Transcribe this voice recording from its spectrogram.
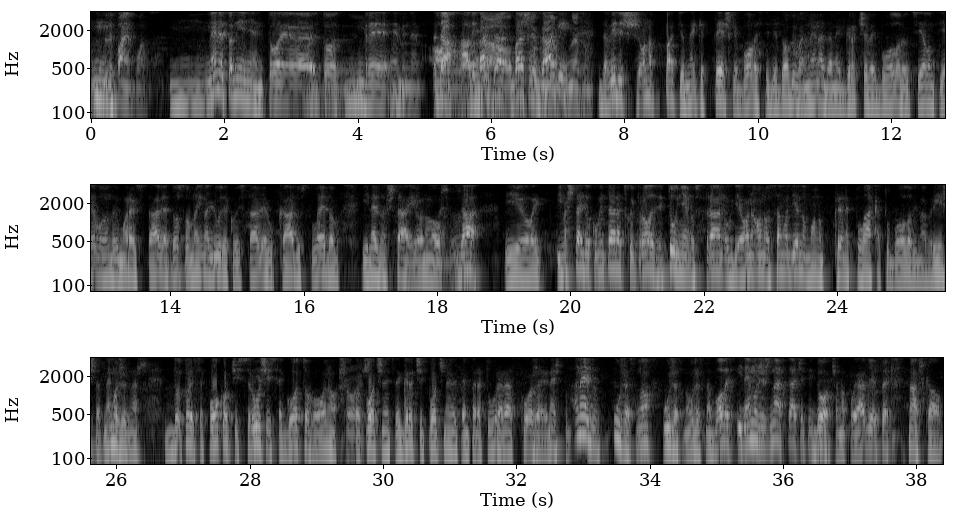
The Defiant Ones. Mm, Mene to nije njen, to je, to, Dre, Eminem. Da, ali baš, Da, baš znam, Gagi, da vidiš ona pati od neke teške bolesti gdje dobiva nenadane grčeve i bolove u cijelom tijelu i onda ju moraju stavljati. Doslovno ima ljude koji stavljaju u kadu s ledom i ne znam šta i ono, da. I ovaj, imaš taj dokumentarac koji prolazi tu njenu stranu gdje ona ono samo odjednom ono krene plakat u bolovima, vrištat, ne može, znaš, do, to je se pokoči, sruši se gotovo, ono, Čovječe. počne se grčit, počne joj temperatura, rast koža je nešto, a ne znam, užasno, užasno, užasna bolest i ne možeš znat kad će ti doći, ono, pojavljuje se, znaš, kao,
